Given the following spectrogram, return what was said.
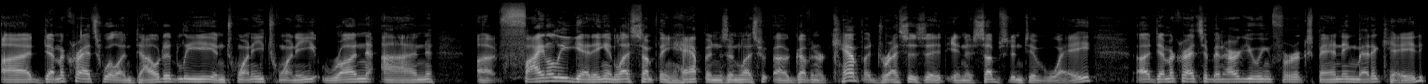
Uh, Democrats will undoubtedly in 2020 run on. Uh, finally getting, unless something happens, unless uh, Governor Kemp addresses it in a substantive way, uh, Democrats have been arguing for expanding Medicaid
